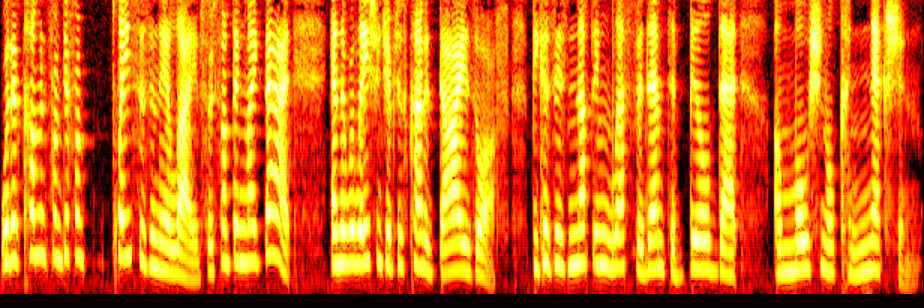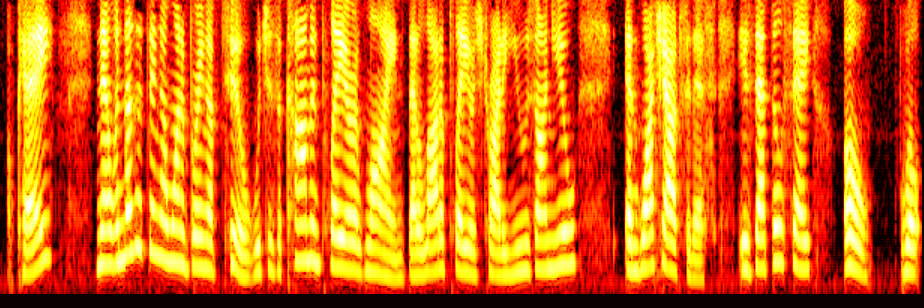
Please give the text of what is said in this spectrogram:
or they're coming from different places in their lives or something like that. And the relationship just kind of dies off because there's nothing left for them to build that emotional connection. Okay. Now, another thing I want to bring up too, which is a common player line that a lot of players try to use on you, and watch out for this, is that they'll say, Oh, well,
